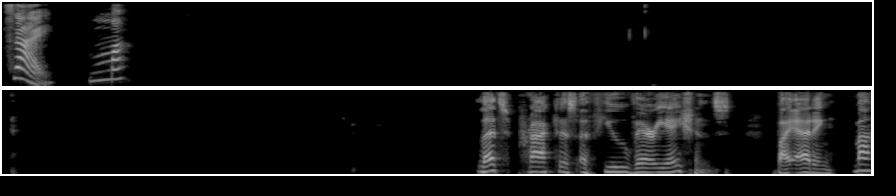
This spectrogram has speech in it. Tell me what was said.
在吗？ Let's practice a few variations. By adding ma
